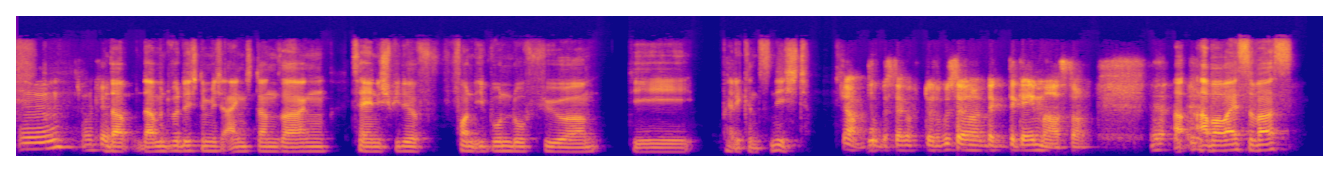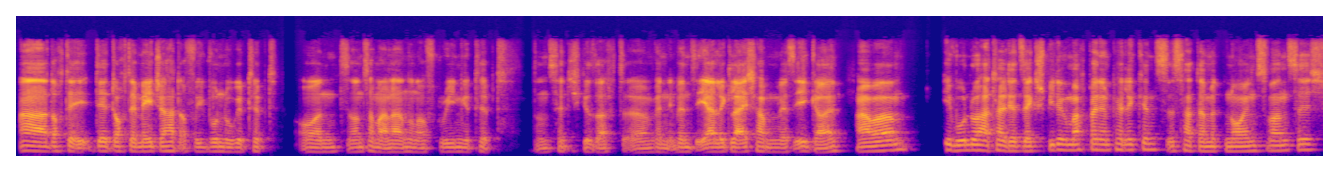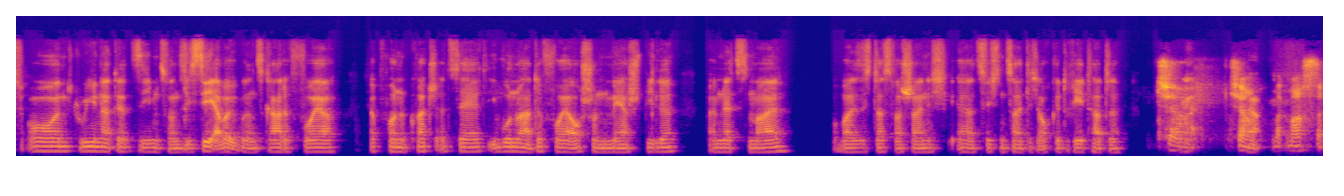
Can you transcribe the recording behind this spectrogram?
Hm, okay. Da, damit würde ich nämlich eigentlich dann sagen, zählen die Spiele von Ibundo für die Pelicans nicht. Ja, du bist der, du bist der, der, der Game Master. Aber weißt du was? Ah, doch, der, der, doch, der Major hat auf Ibundo getippt und sonst haben alle anderen auf Green getippt. Sonst hätte ich gesagt, äh, wenn es eh alle gleich haben, wäre es eh egal. Aber Ibundo hat halt jetzt sechs Spiele gemacht bei den Pelicans. Es hat damit 29 und Green hat jetzt 27. Ich sehe aber übrigens gerade vorher, ich habe vorhin Quatsch erzählt, Ibundo hatte vorher auch schon mehr Spiele beim letzten Mal, wobei sich das wahrscheinlich äh, zwischenzeitlich auch gedreht hatte. Tja, tja, Ja. was machst du?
